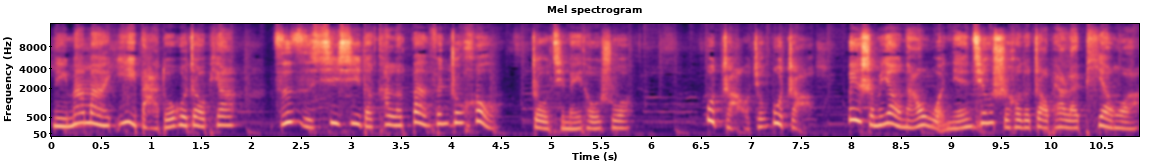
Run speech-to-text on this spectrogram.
李妈妈一把夺过照片，仔仔细细的看了半分钟后，皱起眉头说：“不找就不找，为什么要拿我年轻时候的照片来骗我？”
